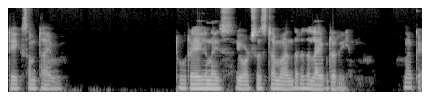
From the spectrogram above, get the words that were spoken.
take some time to recognize your system and there is a library. Okay.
